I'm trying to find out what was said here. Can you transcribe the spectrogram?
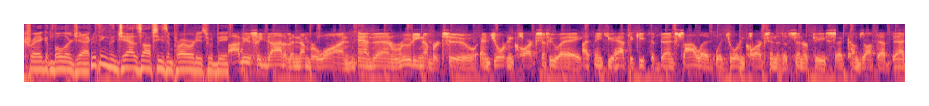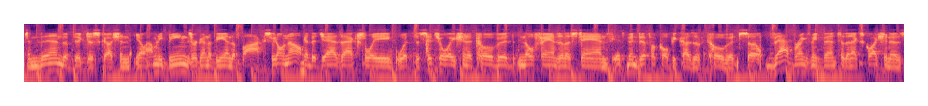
Craig Bolerjack. What do you think the Jazz offseason priorities would be? Obviously, Donovan number one, and then Rudy number two, and Jordan Clarkson 2A. I think you have to keep the bench solid with Jordan Clarkson as a centerpiece that comes off that bench. And then the big discussion, you know, how many beans are going to be in the box? We don't know. And the Jazz actually, with the situation at COVID, no fans in the stands, it's been difficult because of COVID. So that brings me then to the next question is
